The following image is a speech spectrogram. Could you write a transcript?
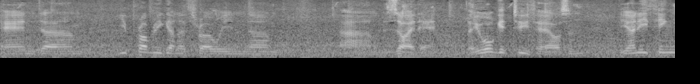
and um, you're probably going to throw in um, um, Zidane. They all get 2,000. The only thing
